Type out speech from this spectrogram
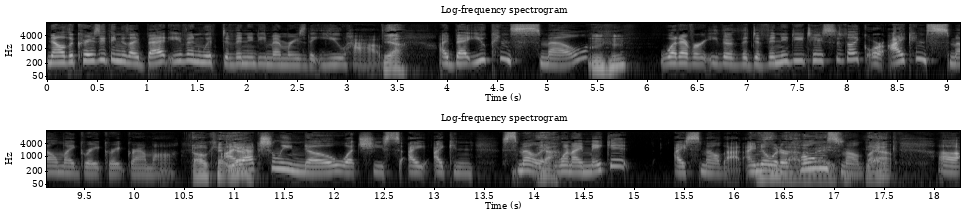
Now the crazy thing is, I bet even with divinity memories that you have, Yeah. I bet you can smell Mm-hmm. whatever either the divinity tasted like, or I can smell my great great grandma. Okay, I yeah. actually know what she's. I I can smell it Yeah. when I make it. I smell that. I know Isn't what her home amazing? smelled Yeah. like. Uh,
